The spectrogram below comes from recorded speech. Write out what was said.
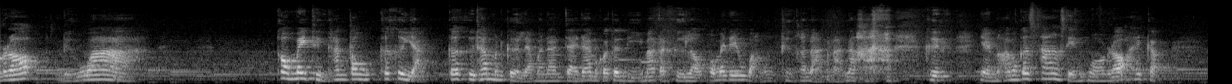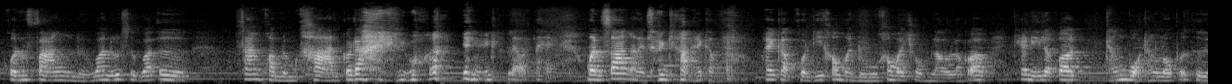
เราะหรือว่า ก็ไม่ถึงขั้นต้องก็คืออยากก็คือถ้ามันเกิดแรงบันดาลใจได้มันก็จะดีมากแต่คือเราก็ไม่ได้หวังถึงขนาดนั้นนะคะ คืออย่างน้อยมันก็สร้างเสียงหัวเราะให้กับ คนฟังหรือว่ารู้สึกว่าเออสร้างความลำคาญก็ได้หรือว่ายังไงก็แล้วแต่มันสร้างอะไรสักอย่างให้กับให้กับคนที่เข้ามาดูเข้ามาชมเรา แล้วก็แค่นี้เราก็ทั้งบวกทั้งลบก็คือ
